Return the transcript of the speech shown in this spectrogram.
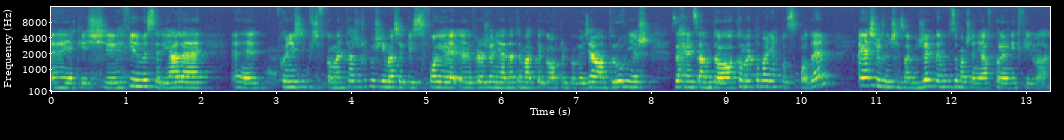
e, jakieś e, filmy, seriale. E, koniecznie piszcie w komentarzach lub jeżeli macie jakieś swoje wrażenia na temat tego, o czym powiedziałam, to również zachęcam do komentowania pod spodem. A ja się już z Wami żegnam. Do zobaczenia w kolejnych filmach.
